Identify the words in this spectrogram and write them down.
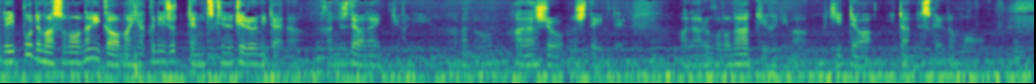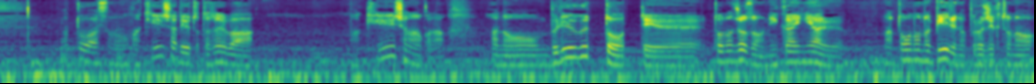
で、一方でまあその何かをまあ120点突き抜けるみたいな感じではないっていうふうに、あの、話をしていて、あ、なるほどなっていうふうにまあ聞いてはいたんですけれども、あとはその、まあ経営者で言うと例えば、まあ経営者なのかな？あの、ブリューグッドっていう、遠野醸造の2階にある、まあ、遠野のビールのプロジェクトの、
